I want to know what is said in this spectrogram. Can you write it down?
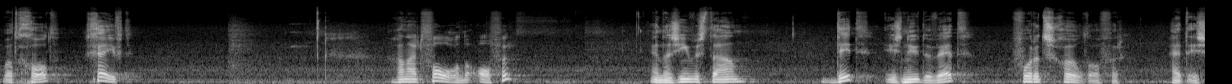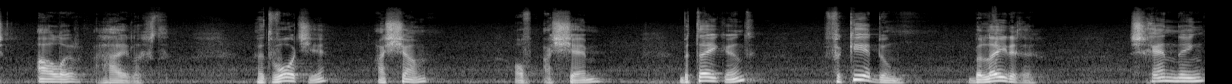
wat God geeft. We gaan naar het volgende offer. En dan zien we staan. Dit is nu de wet voor het schuldoffer. Het is allerheiligst. Het woordje Asham of Ashem betekent verkeerd doen, beledigen, schending,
